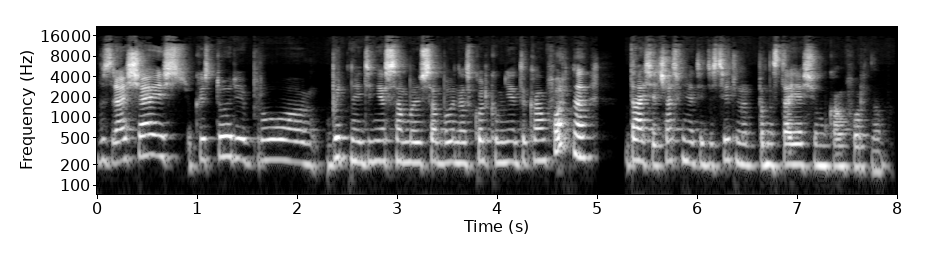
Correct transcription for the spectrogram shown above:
Возвращаясь к истории про быть наедине с самой собой, насколько мне это комфортно, да, сейчас мне это действительно по-настоящему комфортно.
